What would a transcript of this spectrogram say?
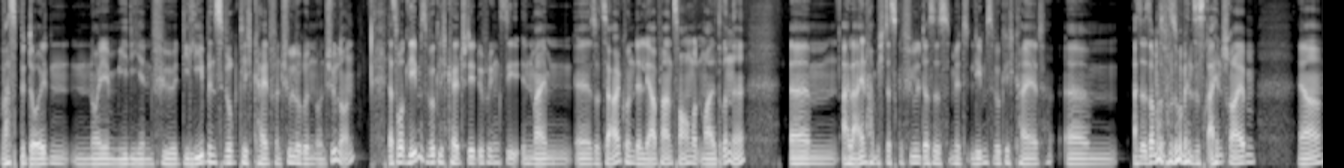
was bedeuten neue Medien für die Lebenswirklichkeit von Schülerinnen und Schülern? Das Wort Lebenswirklichkeit steht übrigens in meinem äh, Sozialkunde-Lehrplan 200 Mal drinne. Ähm, allein habe ich das Gefühl, dass es mit Lebenswirklichkeit, ähm, also sagen wir es mal so, wenn sie es reinschreiben, ja,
